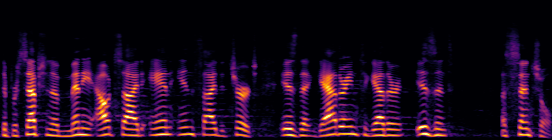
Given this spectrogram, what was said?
the perception of many outside and inside the church is that gathering together isn't essential.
